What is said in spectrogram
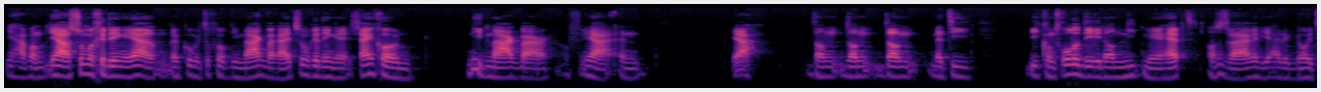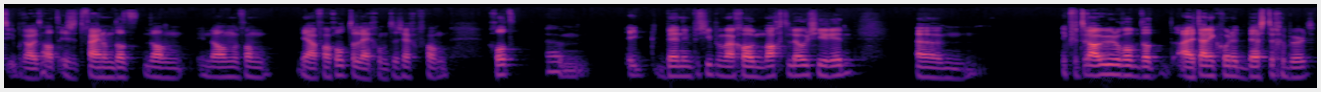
ja, want ja, sommige dingen, ja, dan, dan kom je toch wel op die maakbaarheid. Sommige dingen zijn gewoon niet maakbaar. Of, ja, en ja, dan, dan, dan met die, die controle die je dan niet meer hebt, als het ware, die je eigenlijk nooit überhaupt had, is het fijn om dat dan in de handen van, ja, van God te leggen. Om te zeggen van, God, ehm, ik ben in principe maar gewoon machteloos hierin. Ehm, ik vertrouw u erop dat uiteindelijk gewoon het beste gebeurt.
